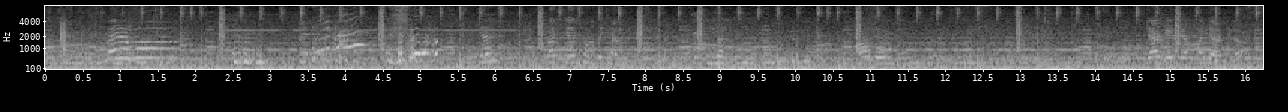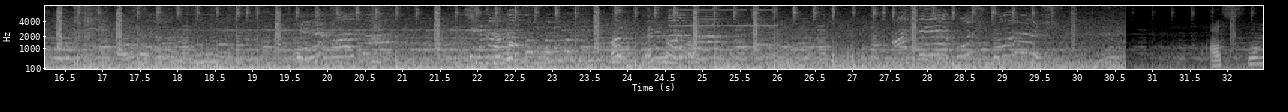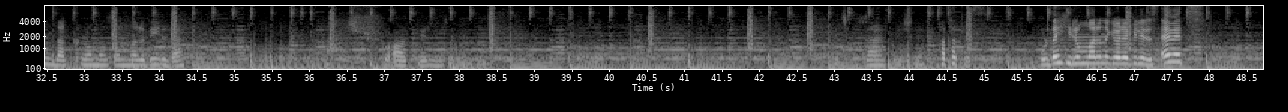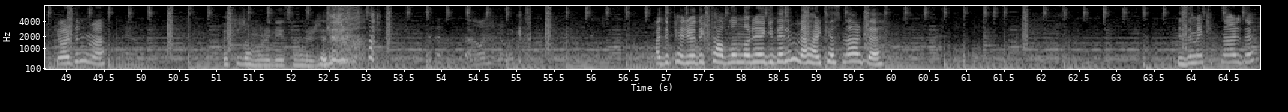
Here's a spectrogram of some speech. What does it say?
Merhaba. gel. Bak gel sana da. Çok uzak değil Aa dondu. Gel benim yanıma gel biraz. Aslında kromozomları değil de şu arteri inceleyebiliriz. Hiç güzel bir şey. Patates. Burada hilumlarını görebiliriz. Evet. Gördün mü? Öküz omuriliği sinir hücreleri var. Hadi periyodik tablonun oraya gidelim mi? Herkes nerede? Bizim ekip nerede?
